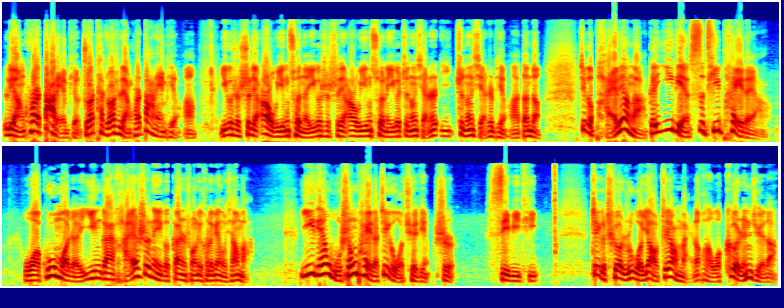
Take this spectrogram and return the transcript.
两块大连屏，主要它主要是两块大连屏啊，一个是十点二五英寸的，一个是十点二五英寸的一个智能显示智能显示屏啊，等等。这个排量啊，跟一点四 T 配的呀，我估摸着应该还是那个干式双离合的变速箱吧。一点五升配的这个我确定是 CVT。这个车如果要真要买的话，我个人觉得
